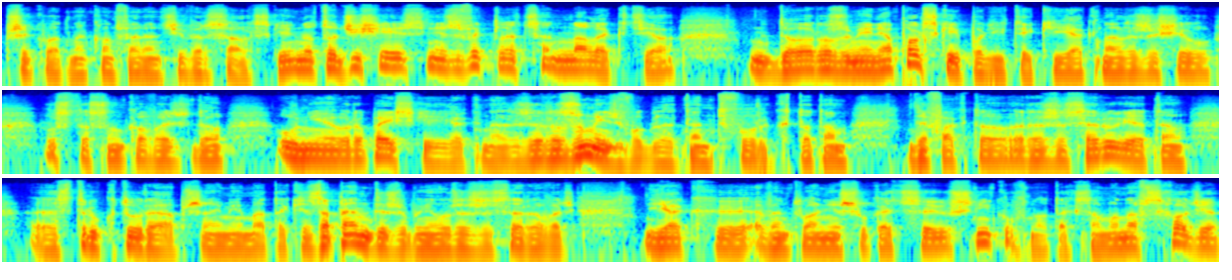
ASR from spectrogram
przykład na konferencji wersalskiej, no to dzisiaj jest niezwykle cenna lekcja do rozumienia polskiej polityki, jak należy się ustosunkować do Unii Europejskiej, jak należy rozumieć w ogóle ten twór, kto tam de facto reżyseruje tę e, strukturę, a przynajmniej ma takie zapędy, żeby ją reżyserować, jak e, ewentualnie szukać sojuszników, no tak samo na wschodzie,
